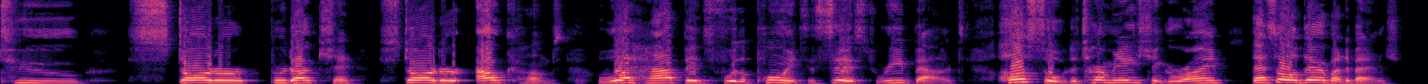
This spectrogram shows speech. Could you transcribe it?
to starter production, starter outcomes. What happens for the points, assists, rebounds, hustle, determination, grind? That's all there by the bench.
